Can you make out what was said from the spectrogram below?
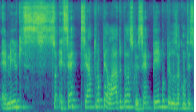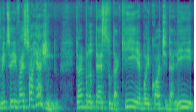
é meio que você é, você é atropelado pelas coisas, você é pego pelos acontecimentos e vai só reagindo. Então é protesto daqui, é boicote dali,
